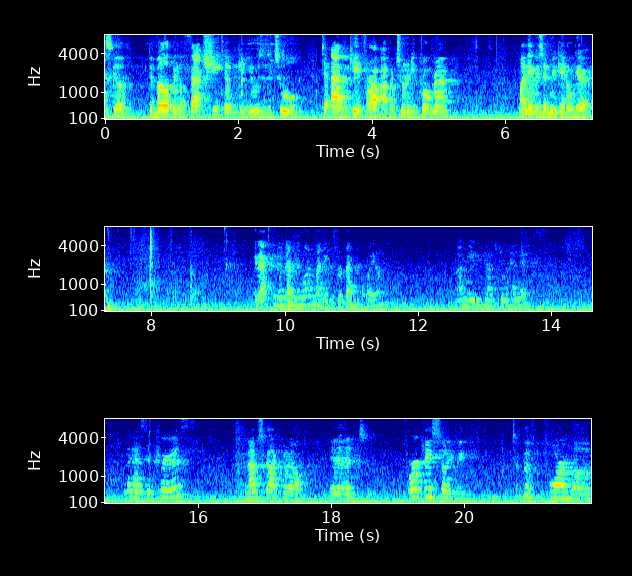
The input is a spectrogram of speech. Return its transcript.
task of developing a fact sheet that we could use as a tool to advocate for our opportunity program. My name is Enrique Noguera. Good afternoon, everyone. My name is Rebecca Quino. I'm Ada Castro Hennig. Vanessa Cruz. And I'm Scott Cornell. And for our case study, we took the form of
